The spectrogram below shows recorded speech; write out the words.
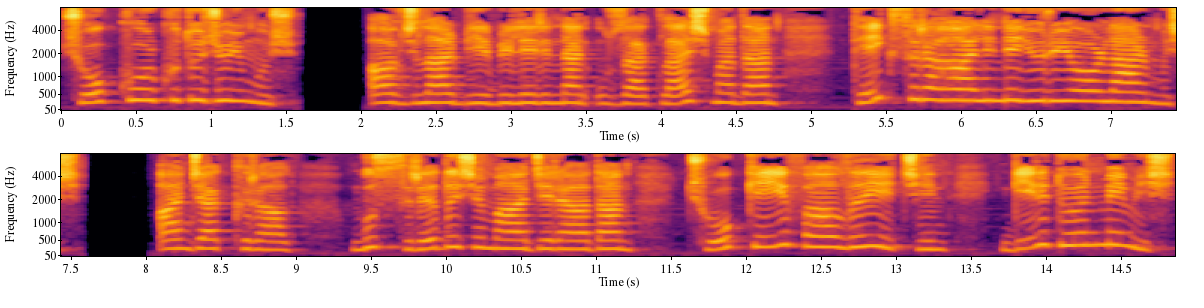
çok korkutucuymuş. Avcılar birbirlerinden uzaklaşmadan tek sıra halinde yürüyorlarmış. Ancak kral bu sıra dışı maceradan çok keyif aldığı için geri dönmemiş.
